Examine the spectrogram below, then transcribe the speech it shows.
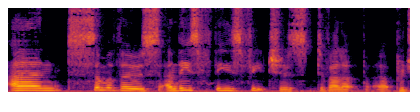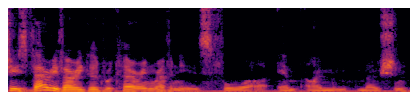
and some of those and these these features develop uh, produce very very good recurring revenues for I'm Motion,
